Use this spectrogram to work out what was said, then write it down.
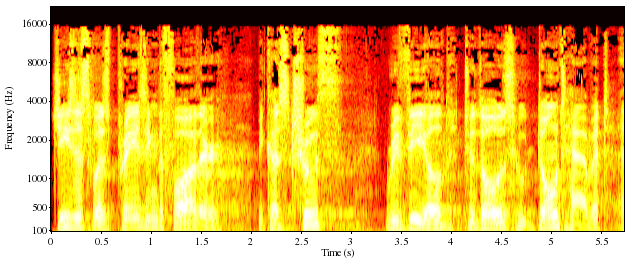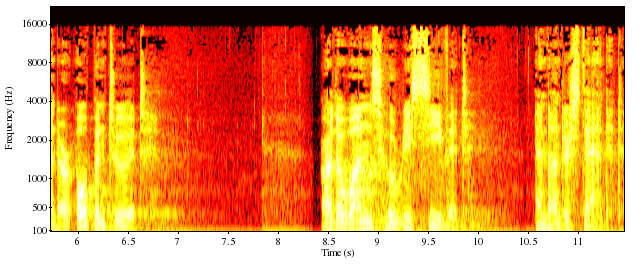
Jesus was praising the Father because truth revealed to those who don't have it and are open to it are the ones who receive it and understand it.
